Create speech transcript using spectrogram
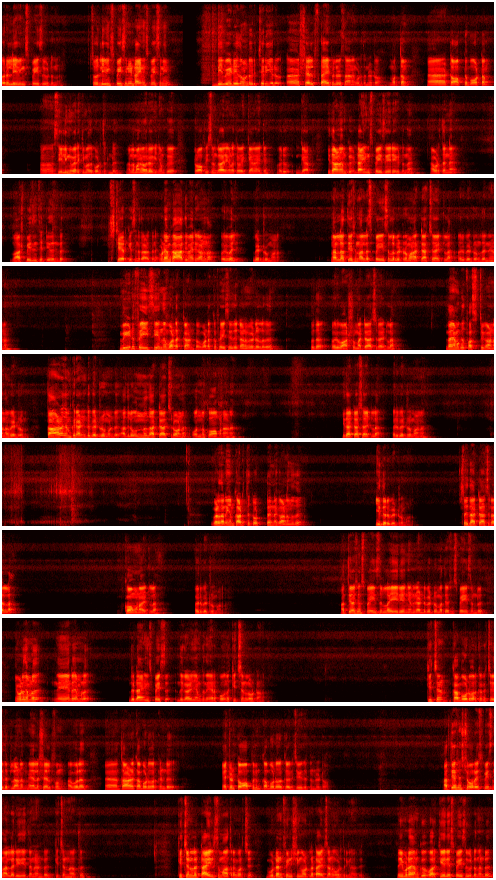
ഒരു ലിവിങ് സ്പേസ് കിട്ടുന്നത്. സോ ലിവിങ് സ്പേസിനെയും ഡൈനിങ് സ്പേസിനെയും ഡിവൈഡ് ചെയ്തുകൊണ്ട് ഒരു ചെറിയൊരു ഷെൽഫ് ടൈപ്പിലൊരു സാധനം കൊടുത്തിട്ടുണ്ട് കേട്ടോ. മൊത്തം ടോപ്പ് ടു ബോട്ടം സീലിംഗ് വരയ്ക്കും അത് കൊടുത്തിട്ടുണ്ട്. നല്ല മനോഹരമാക്കി. നമുക്ക് ട്രോഫീസും കാര്യങ്ങളൊക്കെ വെക്കാനായിട്ട് ഒരു ഗ്യാപ്പ് ഇതാണ് നമുക്ക് ഡൈനിങ് സ്പേസ് ഏരിയ കിട്ടുന്നത്. അവിടെ തന്നെ വാഷ് ബേസിൻ സെറ്റ് ചെയ്തിട്ടുണ്ട്. സ്റ്റെയർ കേസിന്റെ താഴെ തന്നെ. ഇവിടെ നമുക്ക് ആദ്യമായിട്ട് കാണുന്ന ഒരു വലിയ ബെഡ്റൂമാണ് നല്ല അത്യാവശ്യം നല്ല സ്പേസ് ഉള്ള ബെഡ്റൂമാണ് അറ്റാച്ച് ആയിട്ടുള്ള ഒരു ബെഡ്റൂം തന്നെയാണ്. വീട് ഫേസ് ചെയ്യുന്ന വടക്കാണ് കേട്ടോ വടക്ക് ഫേസ് ചെയ്തിട്ടാണ് വീടുള്ളത്. ഇപ്പോൾ ഇത് ഒരു വാഷ്റൂം അറ്റാച്ച്ഡ് ആയിട്ടുള്ള. ഇതാ നമുക്ക് ഫസ്റ്റ് കാണുന്ന ബെഡ്റൂം താഴെ നമുക്ക് രണ്ട് ബെഡ്റൂം ഉണ്ട്. അതിൽ ഒന്ന് അറ്റാച്ച്ഡും ആണ് ഒന്ന് കോമൺ ആണ്. ഇത് അറ്റാച്ച് ആയിട്ടുള്ള ഒരു ബെഡ്റൂമാണ് ഇവിടെ നിന്നെങ്കിൽ നമുക്ക് അടുത്ത് തൊട്ട് തന്നെ കാണുന്നത് ഇതൊരു ബെഡ്റൂമാണ് സോ ഇത് അറ്റാച്ച്ഡ് അല്ല. കോമൺ ആയിട്ടുള്ള ഒരു ബെഡ്റൂമാണ് അത്യാവശ്യം സ്പേസ് ഉള്ള ഏരിയ തന്നെയാണ് രണ്ട് ബെഡ്റൂം അത്യാവശ്യം സ്പേസ് ഉണ്ട്. ഇവിടെ നമ്മൾ നേരെ നമ്മൾ ഇത് ഡൈനിങ് സ്പേസ് ഇത് കഴിഞ്ഞ് നമുക്ക് നേരെ പോകുന്നത് കിച്ചണിലോട്ടാണ് കിച്ചൺ കബോർഡ് വർക്കൊക്കെ ചെയ്തിട്ടുള്ളതാണ്. മേലെ ഷെൽഫും അതുപോലെ താഴെ കബോർഡ് വർക്ക് ഉണ്ട്. ഏറ്റവും ടോപ്പിലും കബോർഡ് വർക്ക് അവർ ചെയ്തിട്ടുണ്ട് കേട്ടോ അത്യാവശ്യം സ്റ്റോറേജ് സ്പേസ് നല്ല രീതിയിൽ തന്നെ ഉണ്ട് കിച്ചണിനകത്ത് കിച്ചണിലെ ടൈൽസ് മാത്രം കുറച്ച് വുഡൻ ഫിനിഷിംഗ് ആയിട്ടുള്ള ടൈൽസാണ് കൊടുത്തിരിക്കുന്നത്. ഇവിടെ നമുക്ക് വർക്ക് ഏരിയ സ്പേസ് കിട്ടുന്നുണ്ട്.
